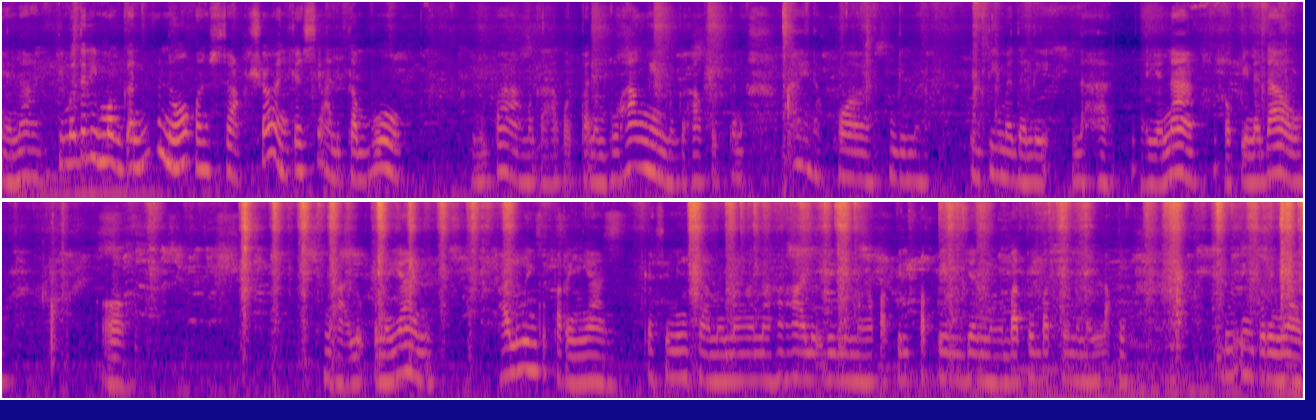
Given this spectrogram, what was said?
Ayan na. Di madali mag, ano, no, construction kasi alikabok. Yun pa, maghahakot pa ng buhangin, maghahakot pa ng, ay nako, hindi, ma, hindi madali lahat. Ayan na, okay na daw. Oh, nahalo ko na yan. Haluin ko pa rin yan. Kasi minsan may mga nahahalo din yung mga papel-papel dyan, mga bato-bato na malaki. Luin ko rin yan.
